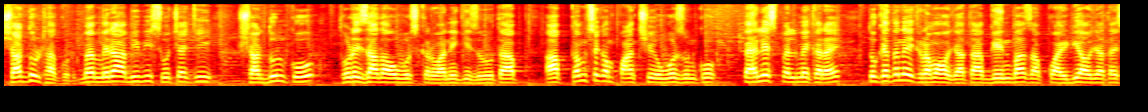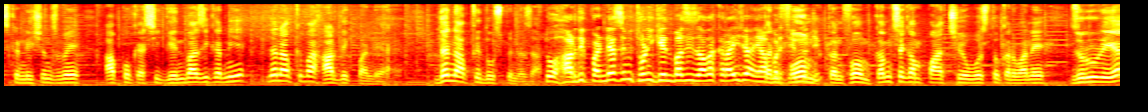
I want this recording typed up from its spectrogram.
शार्दुल ठाकुर। मैं मेरा अभी भी सोचा कि शार्दुल को थोड़े ज़्यादा ओवर्स करवाने की ज़रूरत है। आप आप कम से कम पाँच छः ओवर्स उनको पहले स्पेल में कराएँ तो कहते हैं ना एक रमा हो जाता है आप गेंदबाज आपको आइडिया हो जाता है इस कंडीशंस में आपको कैसी गेंदबाजी करनी है। देन आपके पास हार्दिक पांड्या है। देन आपके दोस्त पे नज़र तो हार्दिक पांड्या से भी थोड़ी गेंदबाजी ज़्यादा कराई जाए यहाँ पर कंफर्म कंफर्म कम से कम पाँच छः ओवर्स तो करवाने ज़रूरी है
